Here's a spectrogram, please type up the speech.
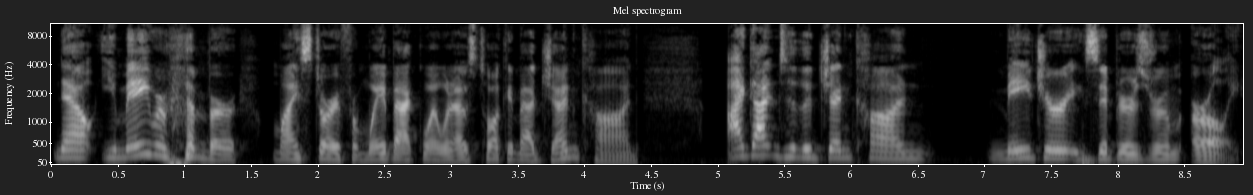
Now, you may remember my story from way back when when I was talking about Gen Con. I got into the Gen Con major exhibitors room early.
